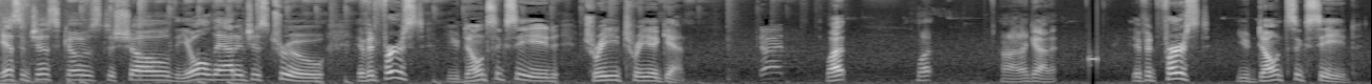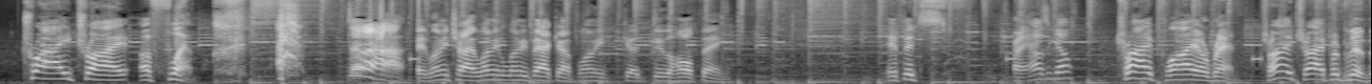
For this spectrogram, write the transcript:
I guess it just goes to show the old adage is true. If at first you don't succeed, tree, tree again. Cut. What? What? All right, I got it. If at first you don't succeed, try, try a phlegm. Ah! Okay, let me try. Let me let me back up. Let me do the whole thing. If it's all right, how's it go? Try, ply a rent. Try, try, put bloom.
